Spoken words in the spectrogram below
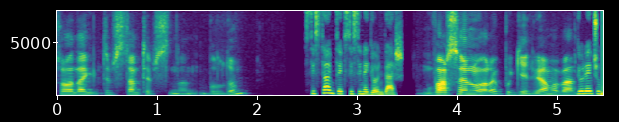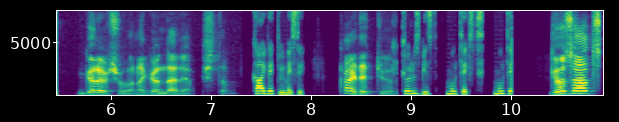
Sonradan gittim sistem tepsisinden buldum. Sistem tepsisine gönder. Varsayılan olarak bu geliyor ama ben Görev çubuğu. görev çubuğuna gönder yapmıştım. Kaydet düğmesi. Kaydet diyorum. Körüz biz. Multext. Multext. Göz at.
